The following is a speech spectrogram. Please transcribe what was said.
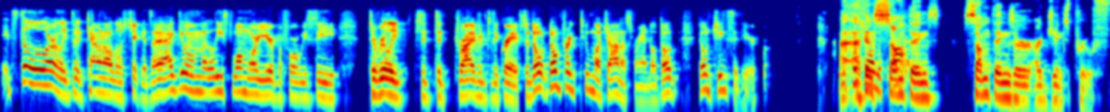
it's still a little early to count all those chickens. I, I, give them at least one more year before we see to really to, to drive into the grave. So don't don't bring too much on us, Randall. Don't don't jinx it here. I, I think some spot. things some things are are jinx proof.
